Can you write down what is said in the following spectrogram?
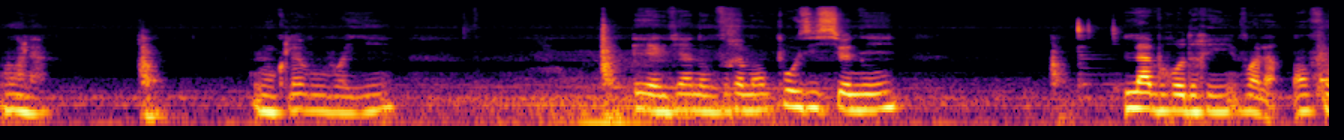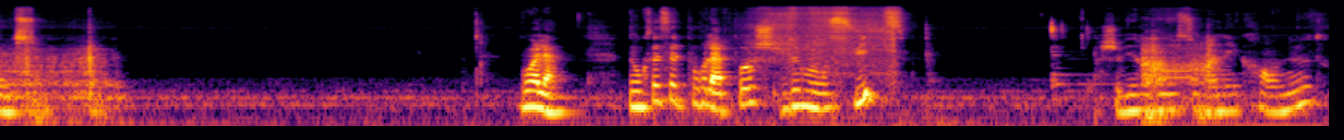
Voilà. Donc là, vous voyez. Et elle vient donc vraiment positionner la broderie, voilà, en fonction. Voilà. Donc ça, c'est pour la poche de mon suite. Je vais revenir sur un écran neutre.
